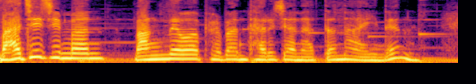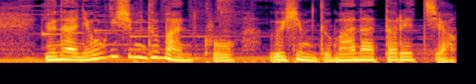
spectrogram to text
맞이지만 막내와 별반 다르지 않았던 아이는 유난히 호기심도 많고 의심도 많았더랬죠.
